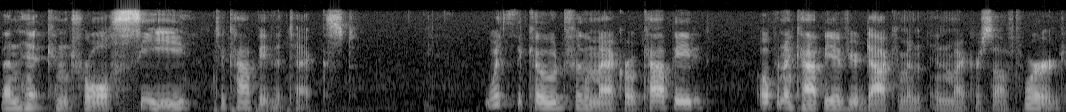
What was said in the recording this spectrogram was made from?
Then hit Control C to copy the text. With the code for the macro copied, open a copy of your document in Microsoft Word.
